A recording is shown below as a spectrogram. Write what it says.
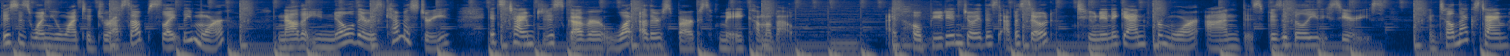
This is when you'll want to dress up slightly more. Now that you know there is chemistry, it's time to discover what other sparks may come about. I hope you'd enjoy this episode. Tune in again for more on this visibility series. Until next time.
